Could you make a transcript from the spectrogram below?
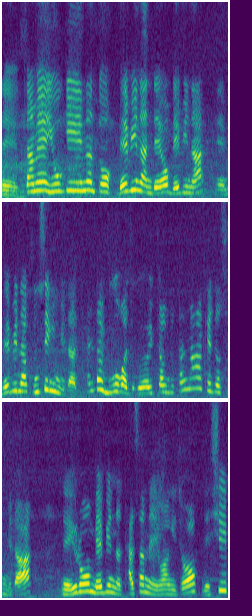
네, 그 다음에 여기는 또 메비나인데요. 메비나. 네, 메비나 군생입니다. 살살 묵어가지고요. 입장도 짤막해졌습니다. 네, 이런 메비나 다산의 여왕이죠. 네, 10,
